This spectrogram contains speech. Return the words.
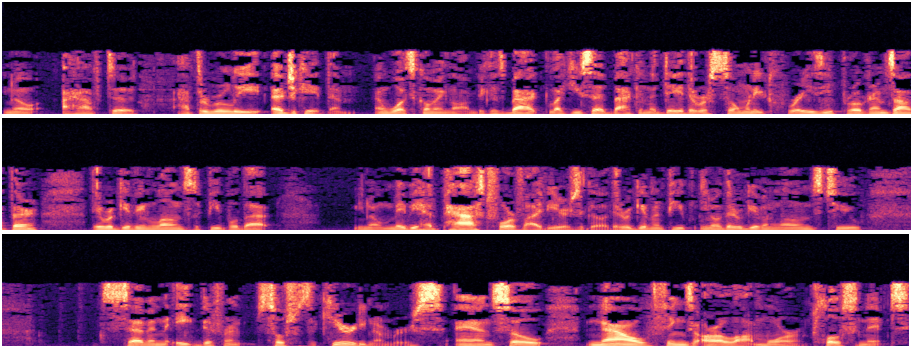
you know, I have to I have to really educate them and what's going on because back, like you said, back in the day, there were so many crazy programs out there. They were giving loans to people that you know, maybe had passed four or five years ago. They were giving people, you know, they were giving loans to seven, eight different social security numbers. And so now things are a lot more close knit.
